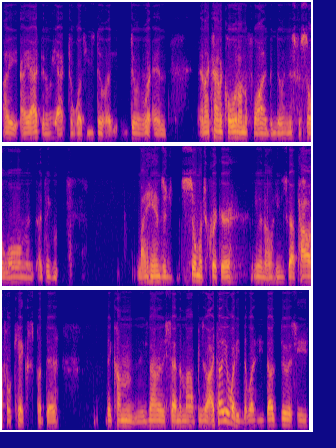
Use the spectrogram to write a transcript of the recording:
I I act and react to what he's doing doing and and I kind of call it on the fly. I've been doing this for so long, and I think my hands are so much quicker. You know, he's got powerful kicks, but they're they come. He's not really setting them up. He's. I tell you what he what he does do is he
